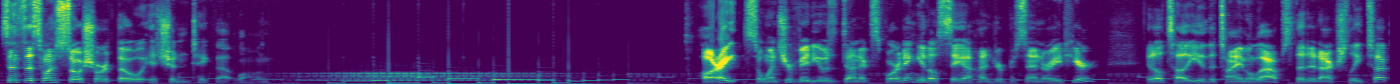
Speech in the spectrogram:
Since this one's so short though, it shouldn't take that long. Alright, so once your video is done exporting, it'll say 100% right here. It'll tell you the time elapsed that it actually took.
